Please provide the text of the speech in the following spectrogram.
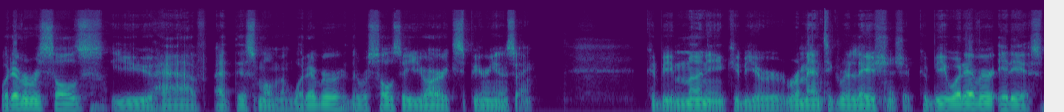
whatever results you have at this moment, whatever the results that you are experiencing, could be money, could be your romantic relationship, could be whatever it is.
